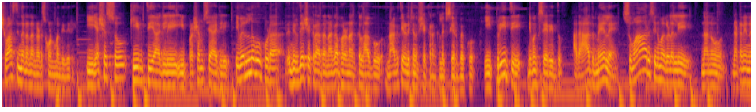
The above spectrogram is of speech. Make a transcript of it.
ವಿಶ್ವಾಸದಿಂದ ನನ್ನ ನಡೆಸ್ಕೊಂಡು ಬಂದಿದ್ದೀರಿ. ಈ ಯಶಸ್ಸು, ಕೀರ್ತಿ ಆಗಲಿ, ಈ ಪ್ರಶಂಸೆ ಆಗಲಿ, ಇವೆಲ್ಲವೂ ಕೂಡ ನಿರ್ದೇಶಕರಾದ ನಾಗಾಭರಣ ಅಂಕಲ್ ಹಾಗೂ ನಾಗತಿಹಳ್ಳಿ ಚಂದ್ರಶೇಖರ್ ಅಂಕಲ್ಗೆ ಸೇರಬೇಕು. ಈ ಪ್ರೀತಿ ನಿಮಗೆ ಸೇರಿದ್ದು. ಅದಾದ ಮೇಲೆ ಸುಮಾರು ಸಿನಿಮಾಗಳಲ್ಲಿ ನಾನು ನಟನೆಯನ್ನ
